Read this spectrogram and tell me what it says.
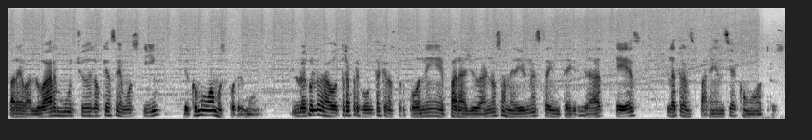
para evaluar mucho de lo que hacemos y de cómo vamos por el mundo. Luego la otra pregunta que nos propone para ayudarnos a medir nuestra integridad es la transparencia con otros.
